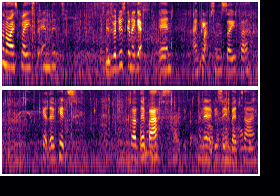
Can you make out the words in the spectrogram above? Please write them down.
A nice place to end it. Because we're just going to get in and collapse on the sofa, get the kids to have their bath, and then it'll be soon bedtime.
